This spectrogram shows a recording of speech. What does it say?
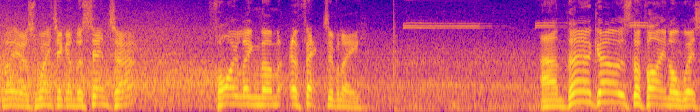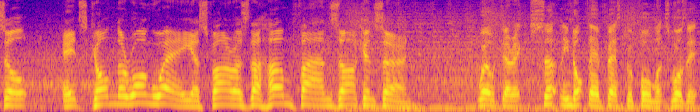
Players waiting in the centre, foiling them effectively. And there goes the final whistle. It's gone the wrong way as far as the home fans are concerned. Well, Derek, certainly not their best performance, was it?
